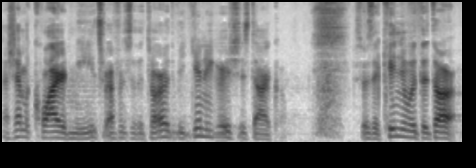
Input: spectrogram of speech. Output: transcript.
Hashem acquired me. It's reference to the Torah at the beginning reishis darko. So there's a kinyan with the Torah.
